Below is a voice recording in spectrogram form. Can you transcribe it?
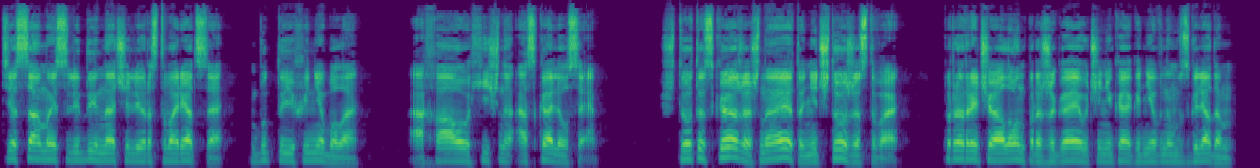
Те самые следы начали растворяться, будто их и не было. А Хао хищно оскалился. «Что ты скажешь на это, ничтожество?» Прорычал он, прожигая ученика гневным взглядом.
